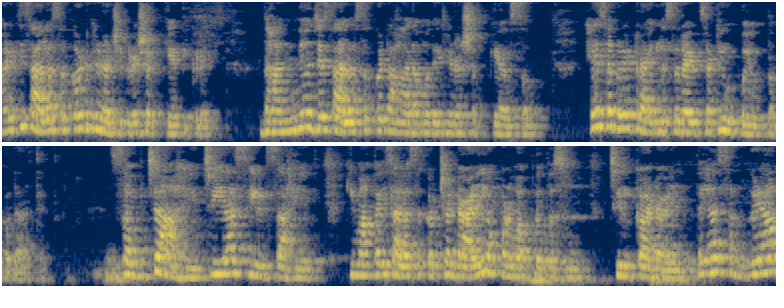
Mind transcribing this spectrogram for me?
आणि ती सालासकट घेणं जिकडे शक्य आहे तिकडे. धान्य जे सालासकट आहारामध्ये घेणं शक्य असं हे सगळे ट्रायग्लिसराईडसाठी उपयुक्त पदार्थ आहेत. सब्जा आहे चिया सीड्स आहेत किंवा काही सालासकटच्या डाळी आपण वापरत असू चिलका डाळी तर ह्या सगळ्या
